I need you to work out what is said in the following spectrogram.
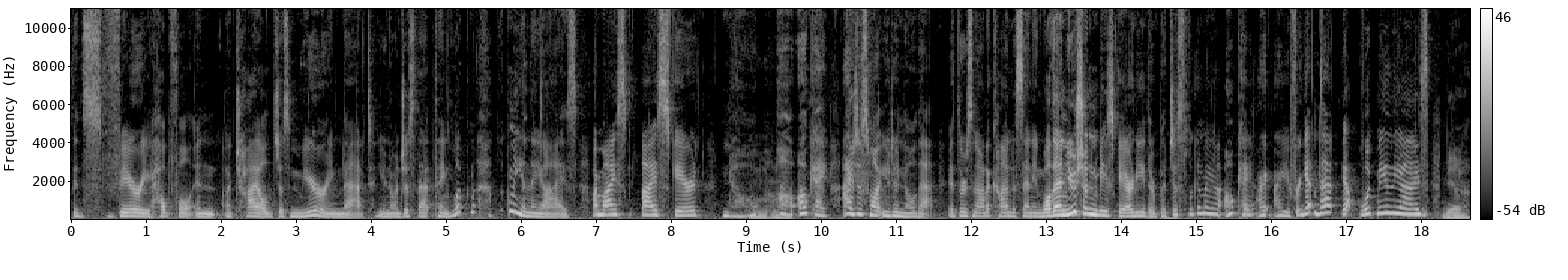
it's very helpful in a child just mirroring that you know just that thing. Look look me in the eyes. Are my eyes scared? No. Mm-hmm. Oh okay. I just want you to know that. If there's not a condescending well then you shouldn't be scared either but just look in my eye. Okay. Are, are you forgetting that? Yep. Look me in the eyes. Yeah.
